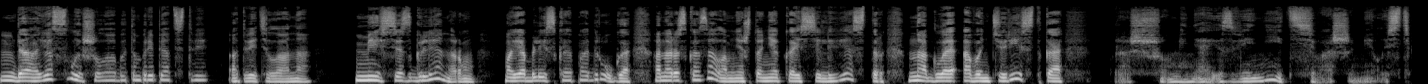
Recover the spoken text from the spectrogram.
«Да, я слышала об этом препятствии», — ответила она. «Миссис Гленнорм, моя близкая подруга, она рассказала мне, что некая Сильвестр, наглая авантюристка, «Прошу меня извинить, ваша милость,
